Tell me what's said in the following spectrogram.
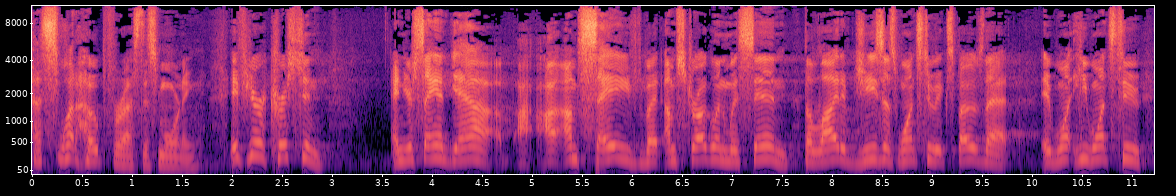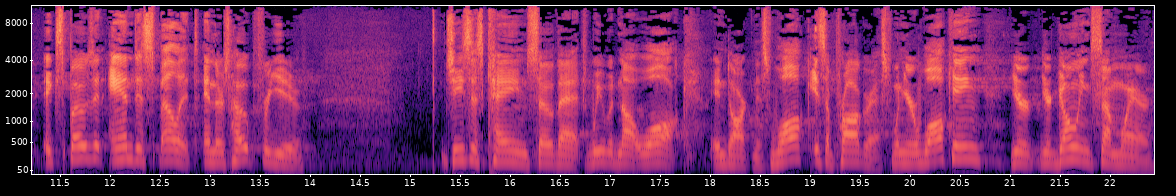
That's what hope for us this morning. If you're a Christian, and you're saying, Yeah, I, am saved, but I'm struggling with sin. The light of Jesus wants to expose that. Want, he wants to expose it and dispel it, and there's hope for you. Jesus came so that we would not walk in darkness. Walk is a progress. When you're walking, you're, you're going somewhere.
